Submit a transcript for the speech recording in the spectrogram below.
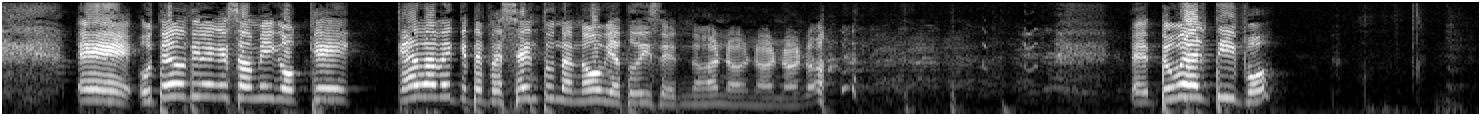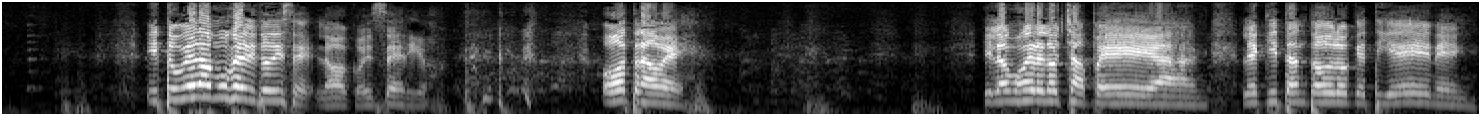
Eh, ustedes no tienen ese amigo que cada vez que te presenta una novia tú dices, no, no, no, no, no. Eh, tú ves al tipo y tú ves a la mujer y tú dices, loco, en serio. Otra vez. Y las mujeres lo chapean, le quitan todo lo que tienen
